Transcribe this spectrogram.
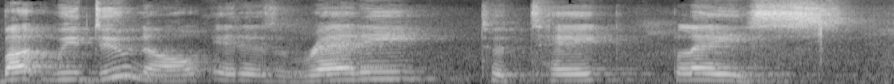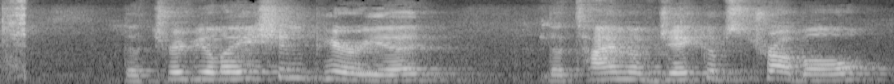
But we do know it is ready to take place. The tribulation period, the time of Jacob's trouble,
